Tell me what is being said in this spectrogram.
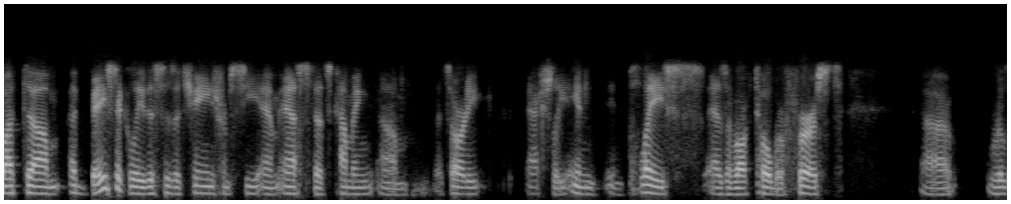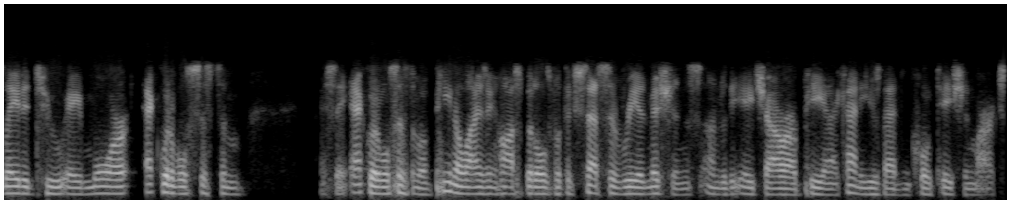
But um, uh, basically, this is a change from CMS that's coming, um, that's already actually in, in place as of October 1st, uh, related to a more equitable system. I say equitable system of penalizing hospitals with excessive readmissions under the HRRP, and I kind of use that in quotation marks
